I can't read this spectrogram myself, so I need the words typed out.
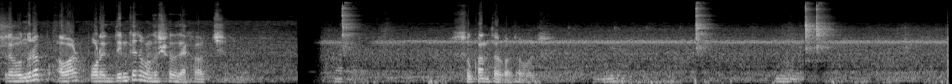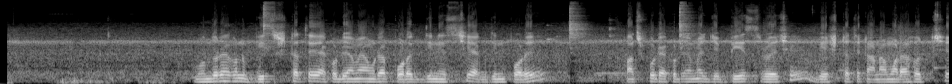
তাহলে বন্ধুরা আবার পরের দিনকে তোমাদের সাথে দেখা হচ্ছে। সুকান্তর কথা বলছি। বন্ধুরা, এখন বেসটাতে অ্যাকোডিয়ামে আমরা পরের দিন এসেছি, একদিন পরে পাঁচ ফুট অ্যাকোডিয়ামের যে বেস রয়েছে বেসটাতে টানা মারা হচ্ছে।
